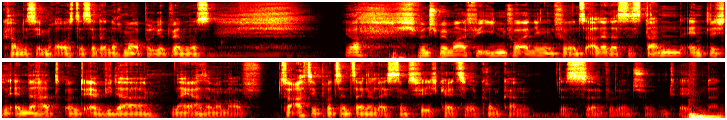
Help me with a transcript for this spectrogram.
kam das eben raus, dass er dann nochmal operiert werden muss. Ja, ich wünsche mir mal für ihn vor allen Dingen und für uns alle, dass es dann endlich ein Ende hat und er wieder, naja, sagen wir mal, auf zu 80 Prozent seiner Leistungsfähigkeit zurückkommen kann. Das äh, würde uns schon gut helfen dann.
